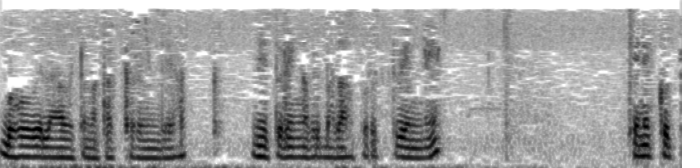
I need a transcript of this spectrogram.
බොහෝ වෙලාවට මතක් කරන දෙයක් මේ තුලින් අපි බලාපොරොත්තු වෙන්නේ කෙනෙකුට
